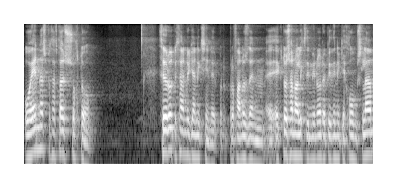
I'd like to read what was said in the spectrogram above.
ο ένας που θα φτάσει στους 8. Θεωρώ ότι θα είναι ο Γιάννη Ξίνερ. Προφανώς δεν. Ε, Εκτός αν ο Άλεξ Διμινόρ επειδή είναι και home slam,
